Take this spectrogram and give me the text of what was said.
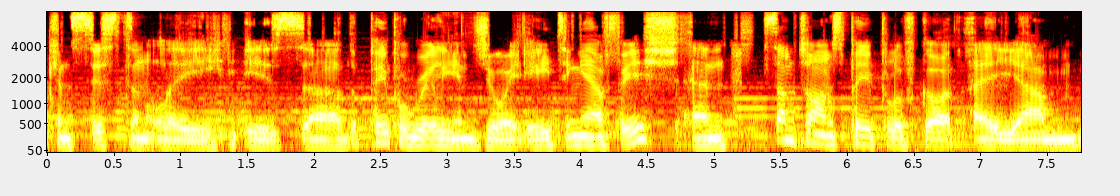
consistently is uh, that people really enjoy eating our fish, and sometimes people have got a um,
